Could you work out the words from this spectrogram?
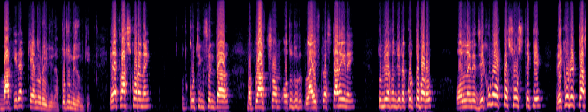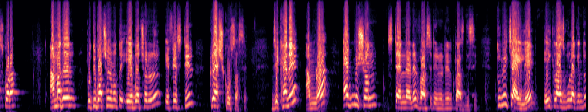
বাকিরা কেন রেডি না? প্রথম রিজন কি? এরা ক্লাস করে নাই। কোচিং সেন্টার বা প্ল্যাটফর্ম অত দূর লাইভ ক্লাস তারাই নাই। তুমি এখন যেটা করতে পারো অনলাইনে যে কোনো একটা সোর্স থেকে রেকর্ডেড ক্লাস করা। আমাদের প্রতি বছরের মতো এ বছরের এফএসটির ক্র্যাশ কোর্স আছে, যেখানে আমরা অ্যাডমিশন স্ট্যান্ডার্ডের ভার্সিটি ইউনিটের ক্লাস দিছি। তুমি চাইলে এই ক্লাসগুলো কিন্তু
